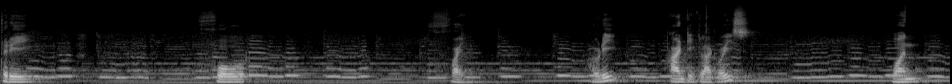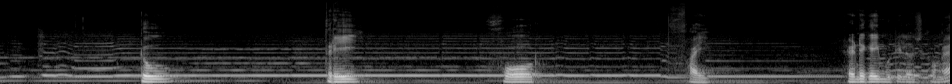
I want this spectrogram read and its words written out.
three four five அப்படி anticlockwise one two three four five ரெண்டு கை முட்டியில் வச்சுக்கோங்க.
